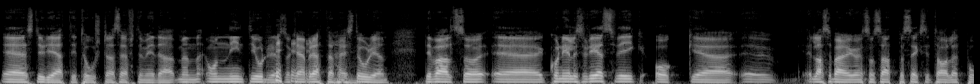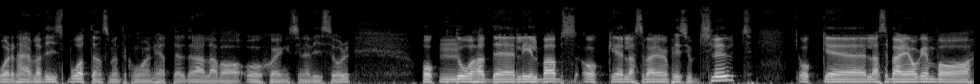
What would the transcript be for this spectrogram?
eh, Studio 1 i torsdags eftermiddag. Men om ni inte gjorde det så kan jag berätta den här historien. Det var alltså eh, Cornelis Vreeswijk och eh, eh, Lasse Berghagen som satt på 60-talet på den här jävla visbåten som jag inte kommer ihåg vad den heter. Där alla var och sjöng sina visor. Och Mm. då hade Lill-Babs och eh, Lasse Berghagen precis gjort slut. Och eh, Lasse Berghagen var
